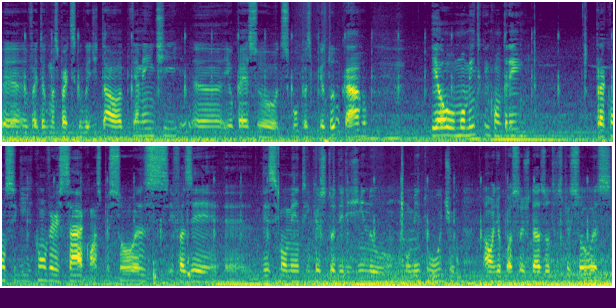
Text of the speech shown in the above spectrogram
é, vai ter algumas partes que eu vou editar, obviamente. Uh, eu peço desculpas porque eu estou no carro e é o momento que encontrei para conseguir conversar com as pessoas e fazer é, desse momento em que eu estou dirigindo um momento útil onde eu posso ajudar as outras pessoas.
